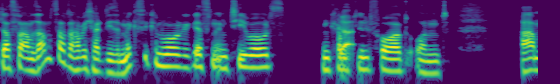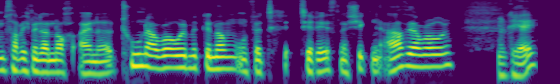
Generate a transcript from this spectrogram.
das war am Samstag, da habe ich halt diese Mexican Roll gegessen im T-Rolls in Camp Ja. Und abends habe ich mir dann noch eine Tuna Roll mitgenommen und für Ther- Therese eine schicken Asia Roll, Okay.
